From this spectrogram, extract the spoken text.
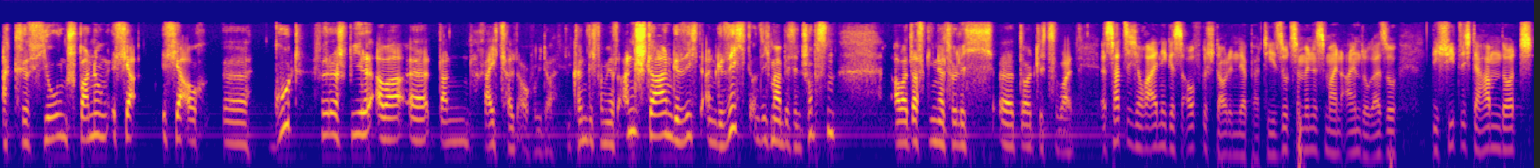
Aggression, Spannung ist ja, ist ja auch äh, gut für das Spiel, aber äh, dann reicht es halt auch wieder. Die können sich von mir aus anstarren, Gesicht an Gesicht und sich mal ein bisschen schubsen, aber das ging natürlich äh, deutlich zu weit. Es hat sich auch einiges aufgestaut in der Partie, so zumindest mein Eindruck. Also die Schiedsrichter haben dort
